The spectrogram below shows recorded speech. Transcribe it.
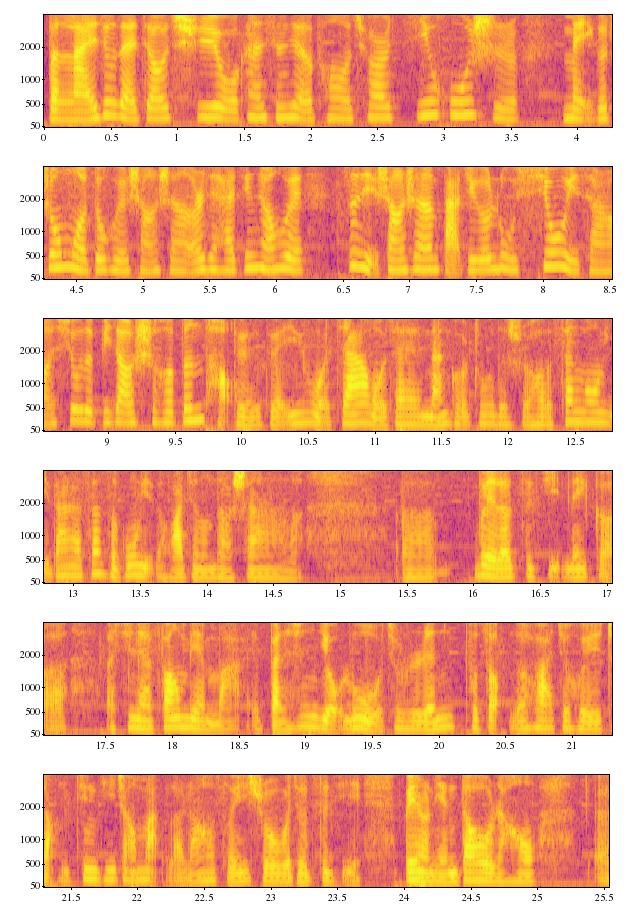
本来就在郊区，我看邢姐的朋友圈几乎是。每个周末都会上山，而且还经常会自己上山把这个路修一下，然后修的比较适合奔跑。对对对，因为我家我在南口住的时候，三公里大概三四公里的话就能到山上了。呃，为了自己那个训练方便嘛，本身有路，就是人不走的话就会长荆棘长满了，然后所以说我就自己背上镰刀，然后呃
